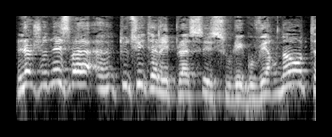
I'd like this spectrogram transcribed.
La jeunesse, bah, euh, tout de suite, elle est placée sous les gouvernantes.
